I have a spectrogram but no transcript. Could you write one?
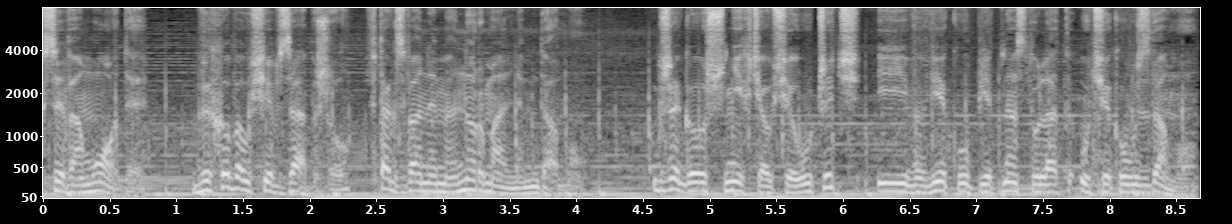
ksywa młody, wychował się w Zabrzu, w tak zwanym normalnym domu. Grzegorz nie chciał się uczyć i w wieku 15 lat uciekł z domu.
